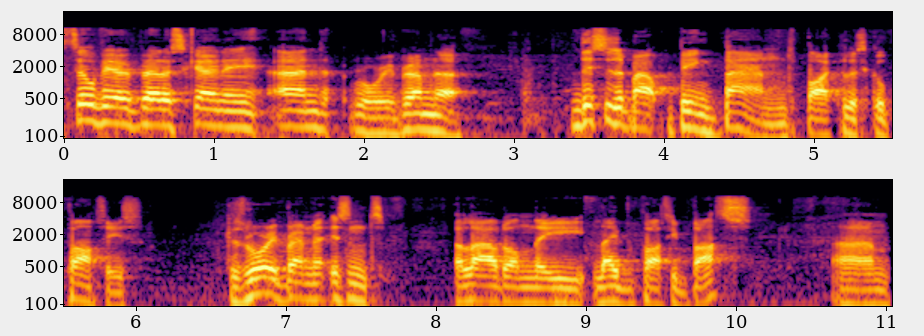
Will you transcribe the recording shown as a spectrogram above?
Silvio Berlusconi, and Rory Bremner. This is about being banned by political parties. Because Rory Bremner isn't allowed on the Labour Party bus. Um,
